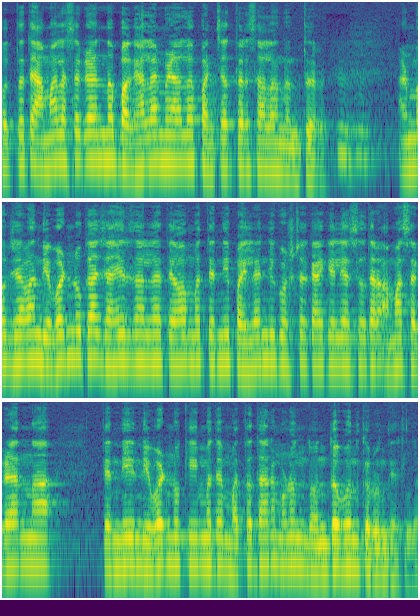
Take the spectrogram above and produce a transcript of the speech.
फक्त ते आम्हाला सगळ्यांना बघायला मिळालं पंच्याहत्तर सालानंतर. आणि मग जेव्हा निवडणुका जाहीर झाल्या तेव्हा मग त्यांनी पहिल्यांदी गोष्ट काय केली असेल तर आम्हा सगळ्यांना त्यांनी निवडणुकीमध्ये मतदार म्हणून नोंदवून करून घेतलं.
